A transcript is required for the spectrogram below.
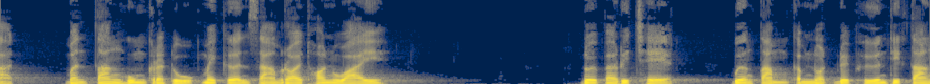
าสมันตั้งหุ้มกระดูกไม่เกินสามร้อยท่อนไว้ โดยปริเฉดเบื้องต่ำกำหนดด้วยพื้นที่ตั้ง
